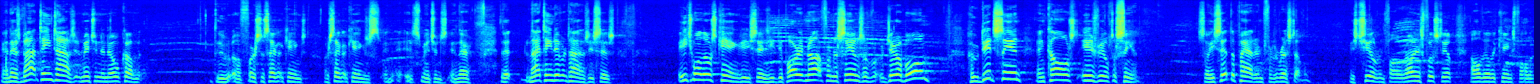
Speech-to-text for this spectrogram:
And there's 19 times it's mentioned in the Old Covenant through uh, First and Second Kings, or Second Kings, it's mentioned in there, that 19 different times he says, each one of those kings, he says, he departed not from the sins of Jeroboam, who did sin and caused Israel to sin. So he set the pattern for the rest of them. His children followed right in his footsteps, all the other kings followed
